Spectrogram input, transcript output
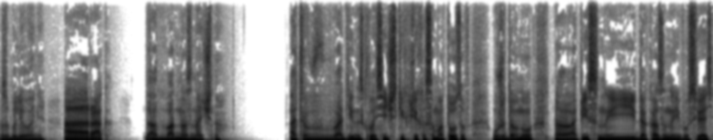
заболевание. А рак? Однозначно. Это один из классических психосоматозов, уже давно э, описанный и доказана его связь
